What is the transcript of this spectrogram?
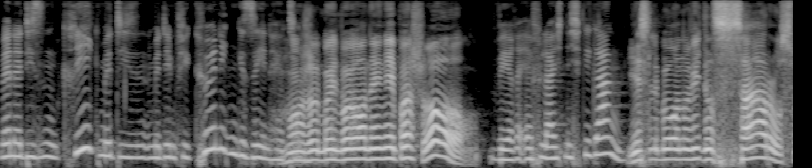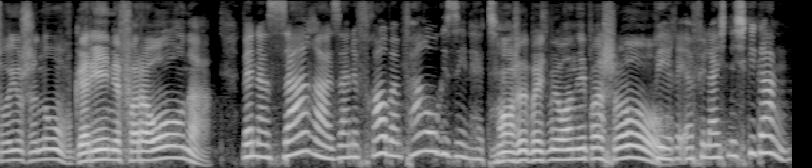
Wenn er diesen Krieg mit, diesen, mit den vier Königen gesehen hätte, может быть, бы он и не пошел. wäre er vielleicht nicht gegangen. Если бы он увидел Сару, свою жену, в гареме фараона, Wenn er Sarah, seine Frau, beim Pharao gesehen hätte, может быть, бы он не пошел. wäre er vielleicht nicht gegangen.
